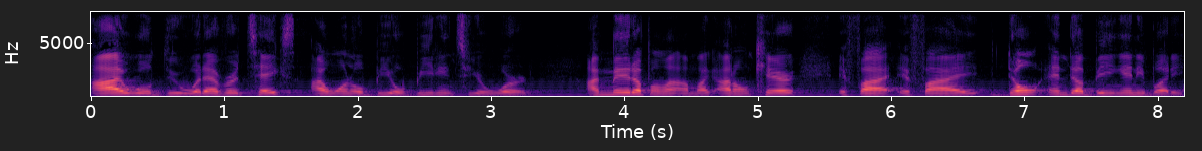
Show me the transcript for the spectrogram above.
I will do whatever it takes. I want to be obedient to your word. I made up on my I'm like, I don't care if I if I don't end up being anybody.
